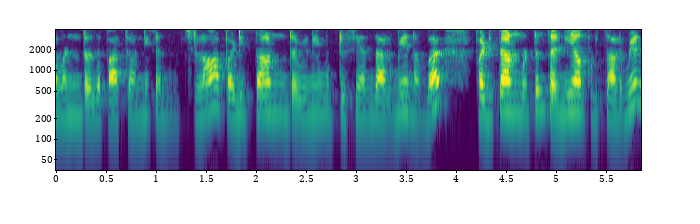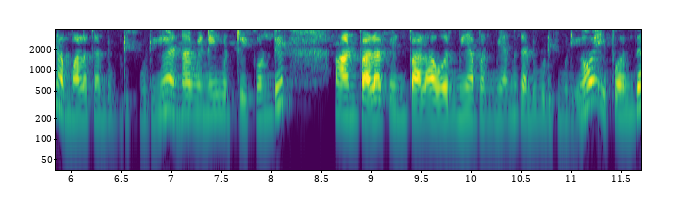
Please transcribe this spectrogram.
அவன்றதை பார்த்தோன்னே கண்டுபிடிச்சிடலாம். படித்தான்ற வினைமுற்று சேர்ந்தாலுமே நம்ம படித்தான் மட்டும் தனியாக கொடுத்தாலுமே நம்மளால் கண்டுபிடிக்க முடியும். ஏன்னா வினைமுற்றை கொண்டு ஆண் பாலா பெண் பாலா ஒருமையாக பன்மையான்னு கண்டுபிடிக்க முடியும். இப்போ வந்து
